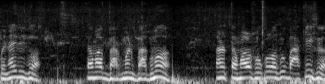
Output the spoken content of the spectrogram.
પહેરાવી દીધો. તમારા ભાગમાં ભાગમાં. અને તમારો છોકરો હજુ બાકી છે.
